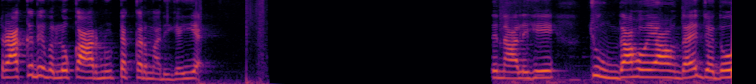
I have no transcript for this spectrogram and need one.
ਟਰੱਕ ਦੇ ਵੱਲੋਂ ਕਾਰ ਨੂੰ ਟੱਕਰ ਮਾਰੀ ਗਈ ਹੈ। ਦੇ ਨਾਲ ਇਹ ਝੂਮਦਾ ਹੋਇਆ ਆਉਂਦਾ ਹੈ। ਜਦੋਂ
